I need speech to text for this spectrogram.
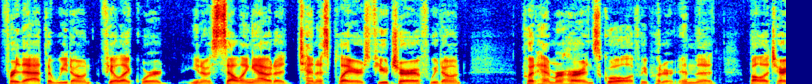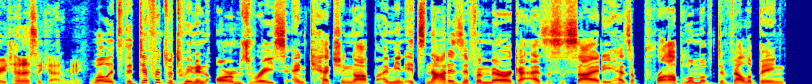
for that that we don't feel like we're, you know, selling out a tennis player's future if we don't put him or her in school, if we put her in the Bollettieri Tennis Academy. Well, it's the difference between an arms race and catching up. I mean, it's not as if America as a society has a problem of developing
